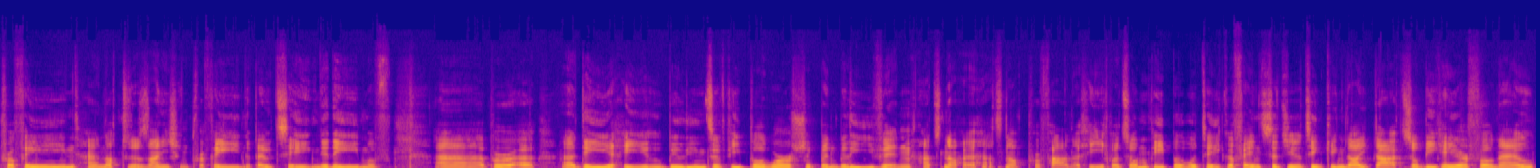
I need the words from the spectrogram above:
profane, uh, not that there's anything profane about saying the name of uh, per a, a deity who billions of people worship and believe in. That's not a, that's not profanity. But some people would take offence at you thinking like that. So be careful now.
